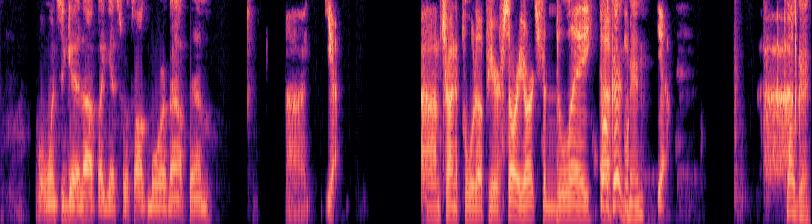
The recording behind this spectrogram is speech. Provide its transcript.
once you get it up, I guess we'll talk more about them. Uh. I'm trying to pull it up here. Sorry, Arch, for the delay. it's all Uh, good, man. yeah. It's all good.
